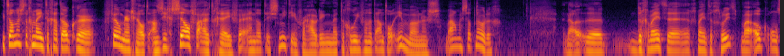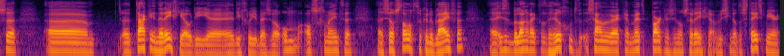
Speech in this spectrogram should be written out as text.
Iets anders, de gemeente gaat ook veel meer geld aan zichzelf uitgeven. En dat is niet in verhouding met de groei van het aantal inwoners. Waarom is dat nodig? Nou, de, de gemeente, gemeente groeit, maar ook onze taken in de regio die, uh, die groeien best wel. Om als gemeente zelfstandig te kunnen blijven, is het belangrijk dat we heel goed samenwerken met partners in onze regio. En we zien dat er steeds meer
